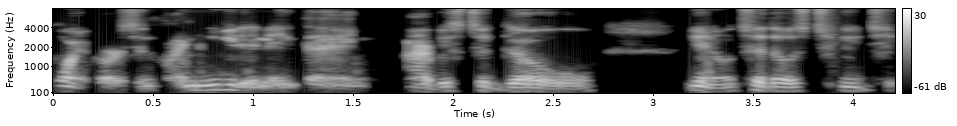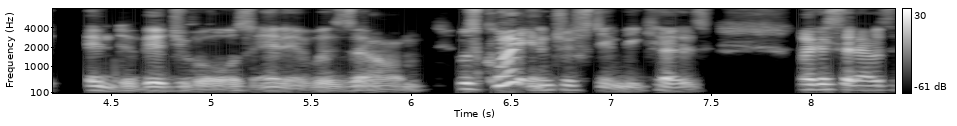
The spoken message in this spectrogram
point person. If I needed anything, I was to go, you know, to those two t- individuals, and it was um it was quite interesting because, like I said, I was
